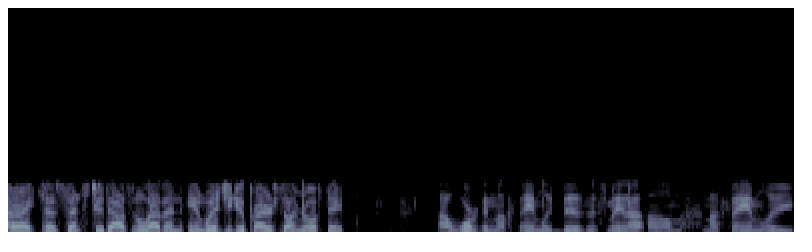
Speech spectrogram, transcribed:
All right. So since 2011. And what did you do prior to selling real estate? I worked in my family business. Man, I um my family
